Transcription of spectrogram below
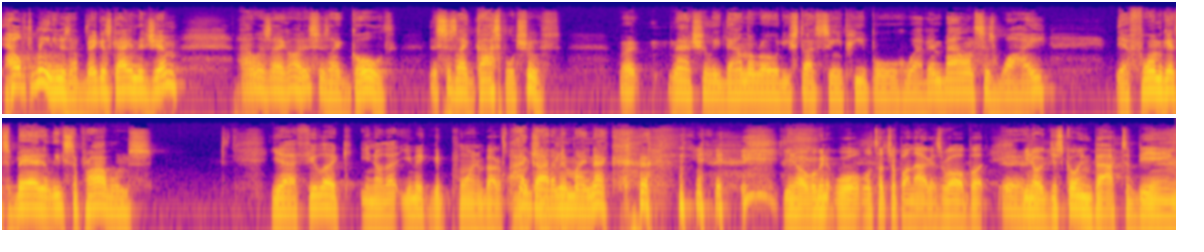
helped me, and he was the biggest guy in the gym. I was like, oh, this is like gold. This is like gospel truth. But naturally, down the road, you start seeing people who have imbalances. Why? Their form gets bad, it leads to problems. Yeah, I feel like you know that you make a good point about I got him in my neck. you know we're gonna we'll, we'll touch up on that as well but you know just going back to being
